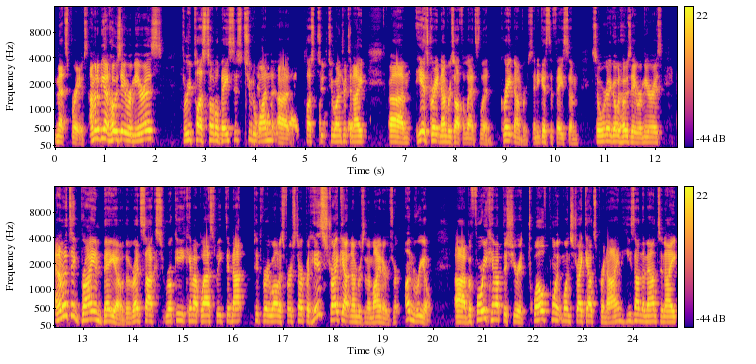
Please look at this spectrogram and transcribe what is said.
Mets Braves. I'm going to be on Jose Ramirez three plus total bases, two to one, uh, plus two, 200 tonight. Um, he has great numbers off of Lance Lynn, great numbers, and he gets to face him. So we're going to go with Jose Ramirez. And I'm going to take Brayan Bello, the Red Sox rookie, came up last week, did not pitch very well in his first start, but his strikeout numbers in the minors are unreal. Uh, before he came up this year at 12.1 strikeouts per nine, he's on the mound tonight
